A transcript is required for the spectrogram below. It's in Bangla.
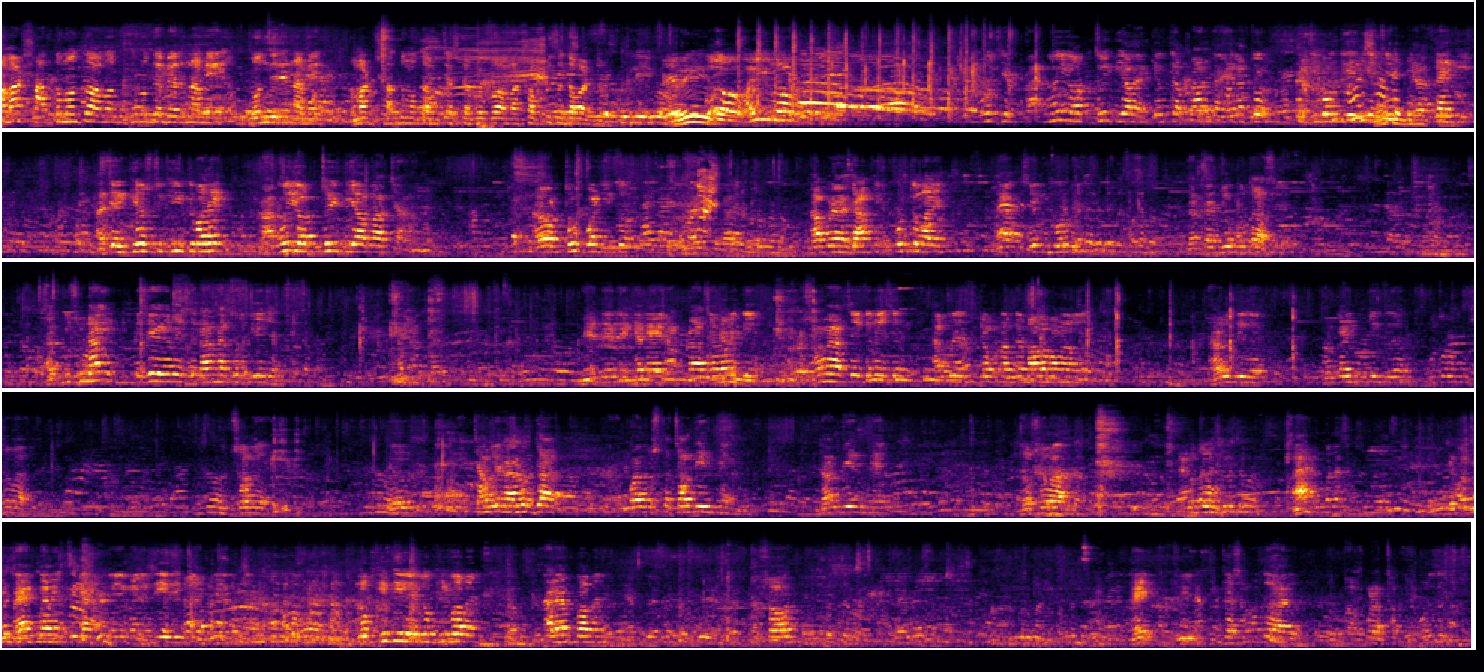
আমার সাধ্যমতো আমার গুরুদেবের নামে মন্দিরের নামে আমার সাধ্যমতো আমি চেষ্টা করব আমার সব কিছু দেওয়ার জন্য। আচ্ছা। গৃহস্থ কি প্রাণই অর্থই দিয়া আর অর্থ উপার্জিত। তারপরে যা কিছু করতে পারে হ্যাঁ সেই করবে। যার যোগ্যতা আছে। আর কিছু নাই এসে গেলে এসে রান্না করে দিয়ে যাচ্ছে। মেয়েদের এখানে আপনারা আছেন অনেকে সময় আছে এখানে এসে ঠাকুরের জগন্নাথের মালা বানালেন, ঝাড়ু দিলেন, তরকারি কুটি দিলেন, কত রকম সেবা উৎসবে। চাউলের আলুদার কয় বস্তা চাল দিয়ে দিলেন, ডাল দিয়ে দিলেন রসবা কত হ্যাঁ যে বলছে ব্যাংক ব্যালেন্স থেকে দিয়ে আপনি লক্ষ্মী দিলে লক্ষ্মী পাবেন নারায়ণ পাবেন এই শিক্ষা সম্বন্ধে আর ছাত্র বলে দিচ্ছি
